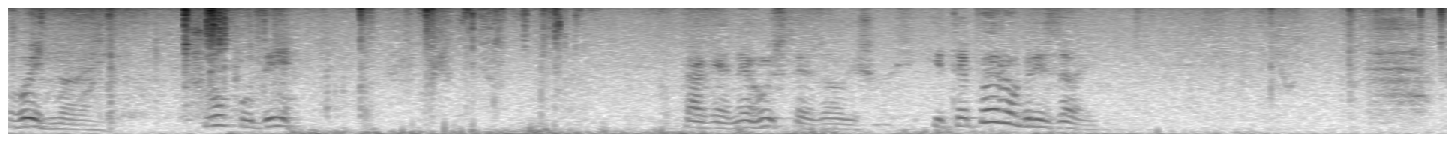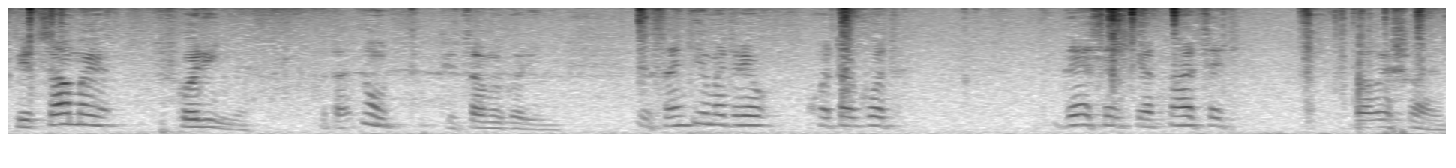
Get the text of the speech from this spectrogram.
видно, що куди таке не густе залишилось. І тепер обрізаю під саме коріння. Отак, ну, під саме коріння. Сантиметрів отак от 10-15 залишаємо.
